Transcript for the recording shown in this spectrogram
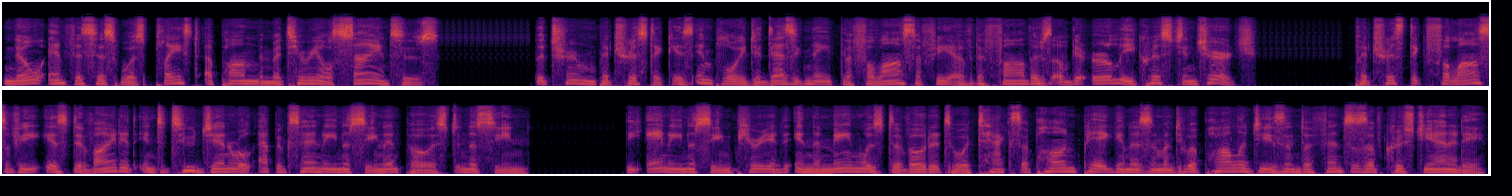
no emphasis was placed upon the material sciences. The term patristic is employed to designate the philosophy of the fathers of the early Christian Church. Patristic philosophy is divided into two general epochs Ante-Nicene and Post-Nicene. The Ante-Nicene period in the main was devoted to attacks upon paganism and to apologies and defenses of Christianity.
